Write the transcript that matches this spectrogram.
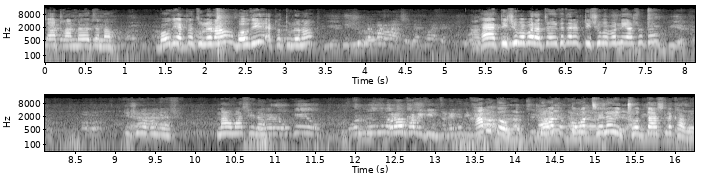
চা ঠান্ডা হয়েছে, নাও। বৌদি একটা তুলে নাও বৌদি একটা তুলে নাও। হ্যাঁ টিস্যু পেপার আছে ওইখানে তাহলে টিস্যু পেপার নিয়ে আসো তো। টিস্যু পেপার নিয়ে আসো। নাও মাসি নাও। খাবে কিন্তু রেখে দিবি। খাব তো। তোমার তোমার ছেলে ওই ছোদ্দা আসলে খাবে।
